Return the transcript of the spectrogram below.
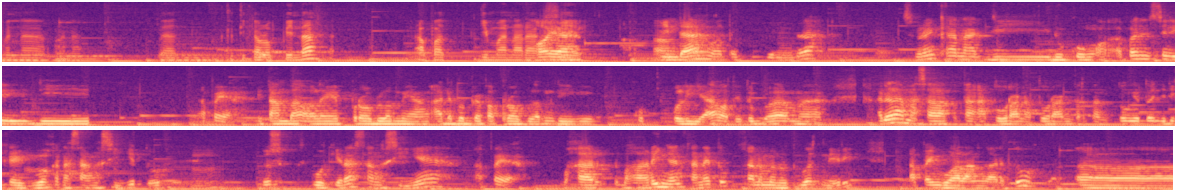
benar, benar. Dan ketika lu pindah, apa gimana reaksi? Oh ya, pindah tua? waktu pindah sebenarnya karena didukung apa sih di, di- apa ya ditambah oleh problem yang ada beberapa problem di ku- kuliah waktu itu sama adalah masalah tentang aturan-aturan tertentu gitu jadi kayak gua kena sanksi gitu Hmm. Terus gue kira sanksinya apa ya? Bakal bakal ringan karena itu karena menurut gue sendiri apa yang gue langgar itu eh,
